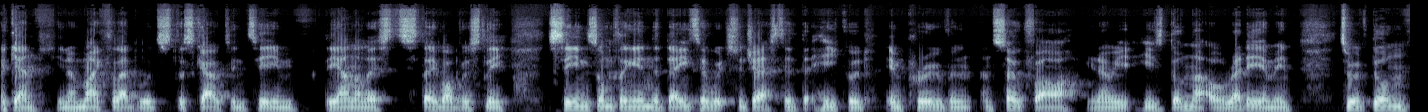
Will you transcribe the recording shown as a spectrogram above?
again, you know, Michael Edwards, the scouting team, the analysts, they've obviously seen something in the data which suggested that he could improve. And, and so far, you know, he, he's done that already. I mean, to have done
